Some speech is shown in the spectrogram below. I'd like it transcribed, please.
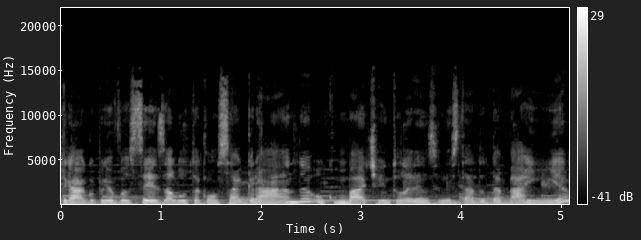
trago para vocês A Luta Consagrada, O Combate à Intolerância no Estado da Bahia,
